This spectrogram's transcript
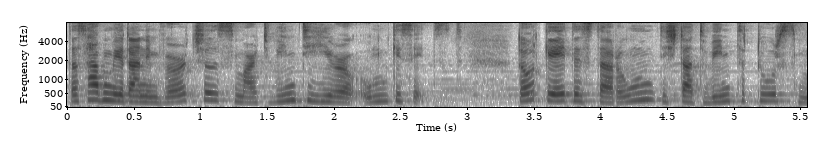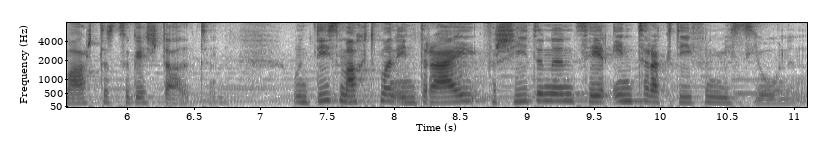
Das haben wir dann im Virtual Smart Winter Hero umgesetzt. Dort geht es darum, die Stadt Winterthur smarter zu gestalten. Und dies macht man in drei verschiedenen, sehr interaktiven Missionen.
